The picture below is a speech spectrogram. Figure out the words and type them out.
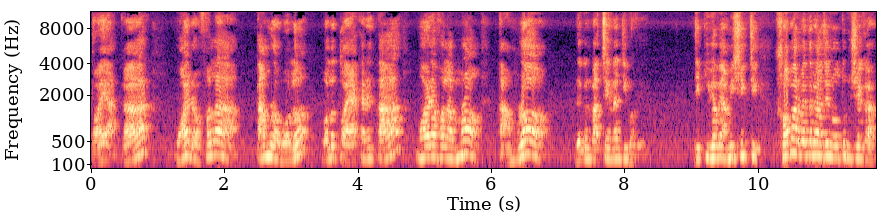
তয় আকার ময় রফলা তাম্র বলো। বলো তয় আকারে তা, ময়রা ফলা। ম্র, তাম্র। দেখবেন বাচ্চা এনার্জি পাবে। যে কীভাবে আমি শিখছি। সবার ভেতরে আছে নতুন শেখার।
